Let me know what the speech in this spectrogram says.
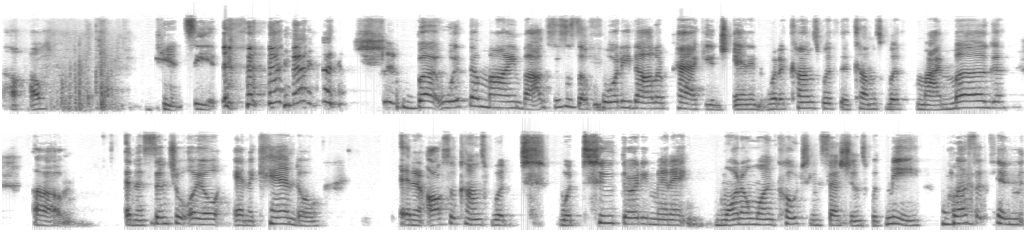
I'll, I'll can't see it. but with the Mind Box, this is a $40 package. And it, what it comes with, it comes with my mug, um, an essential oil, and a candle and it also comes with with two 30 minute one-on-one coaching sessions with me plus a 10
